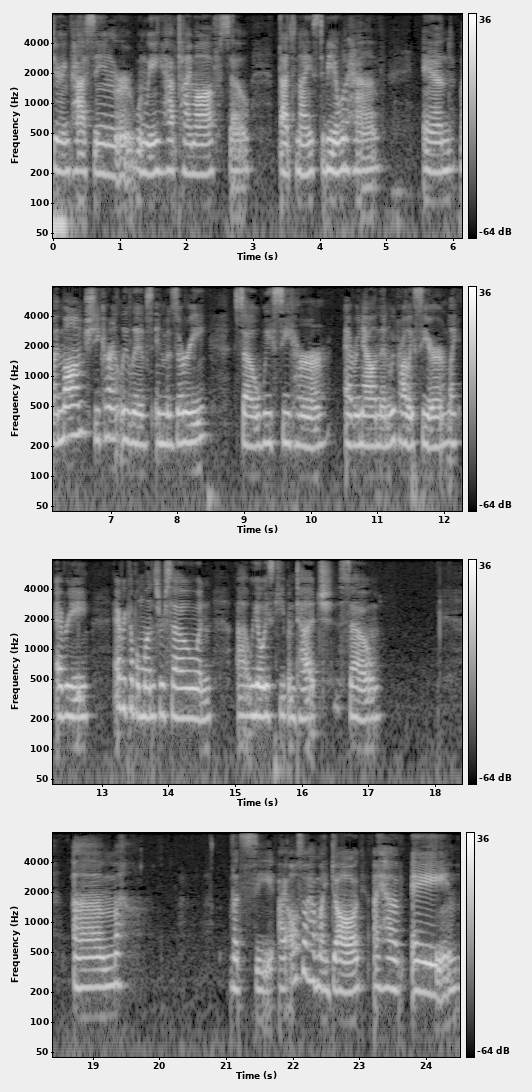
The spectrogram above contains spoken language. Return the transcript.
during passing or when we have time off. So that's nice to be able to have. And my mom, she currently lives in Missouri, so we see her every now and then. We probably see her like every every couple months or so, and uh, we always keep in touch. So, um, let's see. I also have my dog. I have a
